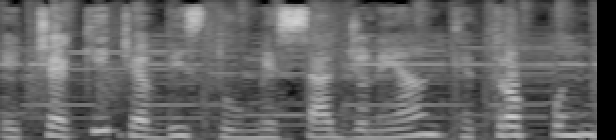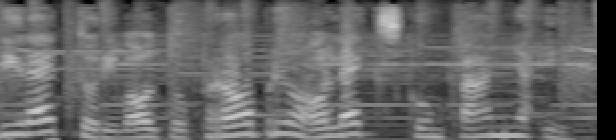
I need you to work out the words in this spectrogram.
E c'è chi ci ha visto un messaggio neanche troppo indiretto rivolto proprio all'ex compagna e.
